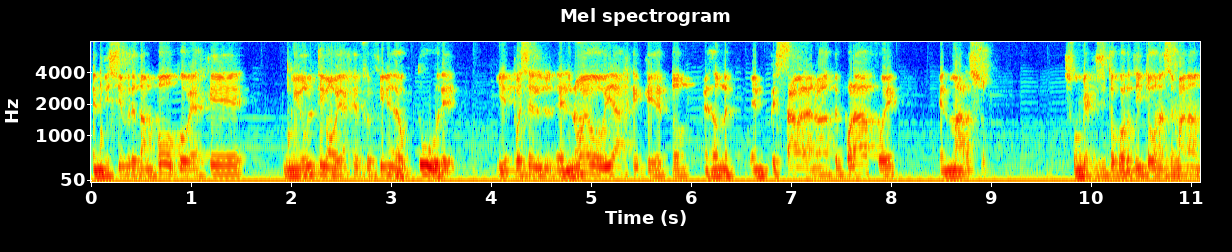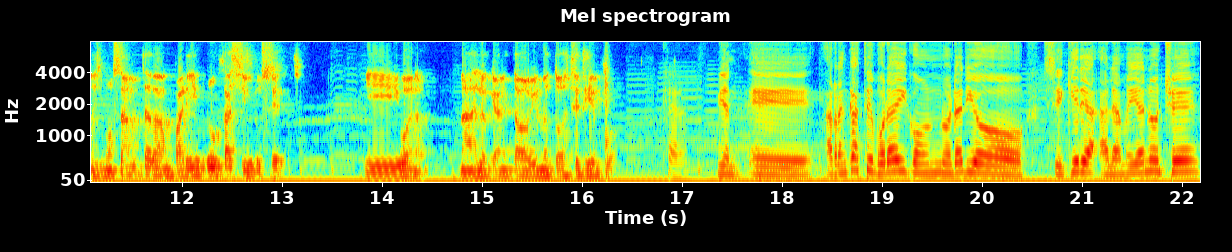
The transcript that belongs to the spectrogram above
En diciembre tampoco viajé. Mi último viaje fue fines de octubre. Y después el, nuevo viaje, que es donde empezaba la nueva temporada, fue en marzo. Fue un viajecito cortito una semana donde hicimos Amsterdam, París, Brujas y Bruselas. Y bueno, nada, es lo que han estado viendo todo este tiempo. Bien, eh, arrancaste por ahí con un horario, si quiere, a la medianoche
